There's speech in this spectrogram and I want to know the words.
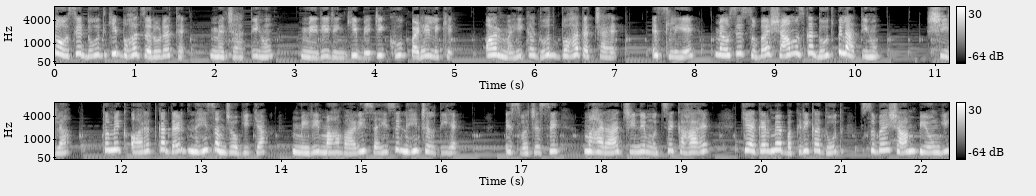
तो उसे दूध की बहुत ज़रूरत है। मैं चाहती हूँ मेरी रिंकी बेटी खूब पढ़े लिखे और मही का दूध बहुत अच्छा है। इसलिए मैं उसे सुबह शाम उसका दूध पिलाती हूँ। शीला, तुम एक औरत का दर्द नहीं समझोगी क्या? मेरी माहवारी सही से नहीं चलती है। इस वजह से महाराज जी ने मुझसे कहा है कि अगर मैं बकरी का दूध सुबह शाम पीऊँगी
